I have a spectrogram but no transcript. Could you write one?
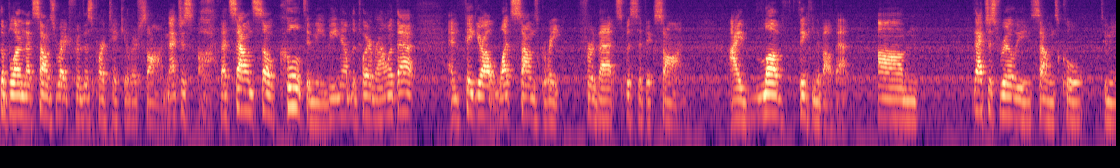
the blend that sounds right for this particular song. That just, oh, that sounds so cool to me, being able to toy around with that and figure out what sounds great for that specific song. I love thinking about that. Um, that just really sounds cool to me.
